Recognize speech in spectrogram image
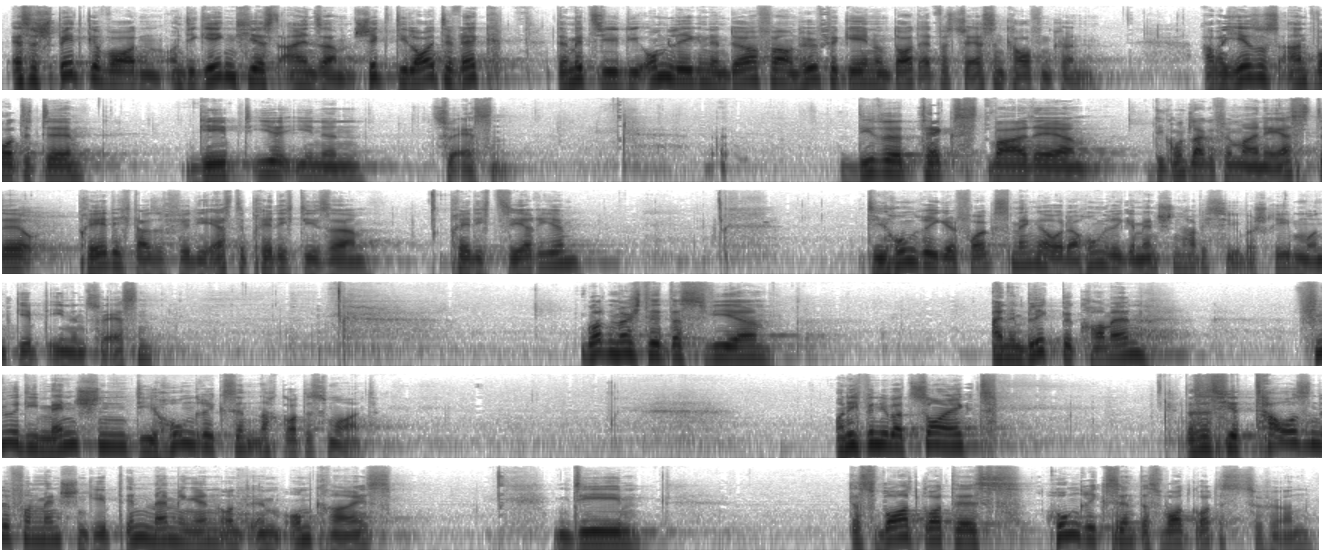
es ist spät geworden und die Gegend hier ist einsam. Schickt die Leute weg, damit sie die umliegenden Dörfer und Höfe gehen und dort etwas zu essen kaufen können. Aber Jesus antwortete, gebt ihr ihnen zu essen. Dieser Text war der, die Grundlage für meine erste Predigt, also für die erste Predigt dieser Predigtserie. Die hungrige Volksmenge oder hungrige Menschen habe ich sie überschrieben und gebt ihnen zu essen. Gott möchte, dass wir einen Blick bekommen für die Menschen, die hungrig sind nach Gottes Wort. Und ich bin überzeugt, dass es hier Tausende von Menschen gibt in Memmingen und im Umkreis, die das Wort Gottes, hungrig sind, das Wort Gottes zu hören.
